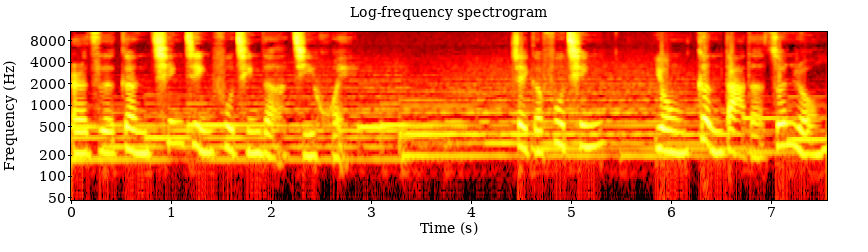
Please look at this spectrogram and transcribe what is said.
儿子更亲近父亲的机会。这个父亲用更大的尊荣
